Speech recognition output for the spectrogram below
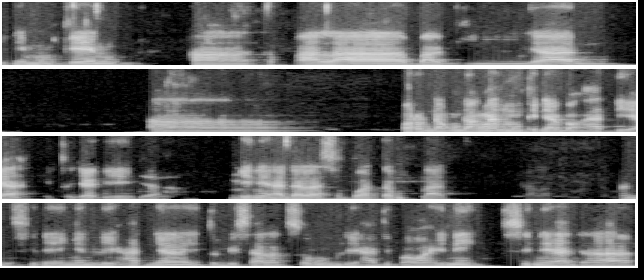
Ini mungkin uh, kepala bagian uh, perundang-undangan mungkin ya Bang Hadi ya. Itu jadi ya. ini adalah sebuah template di sini ingin lihatnya itu bisa langsung lihat di bawah ini. Di sini ada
